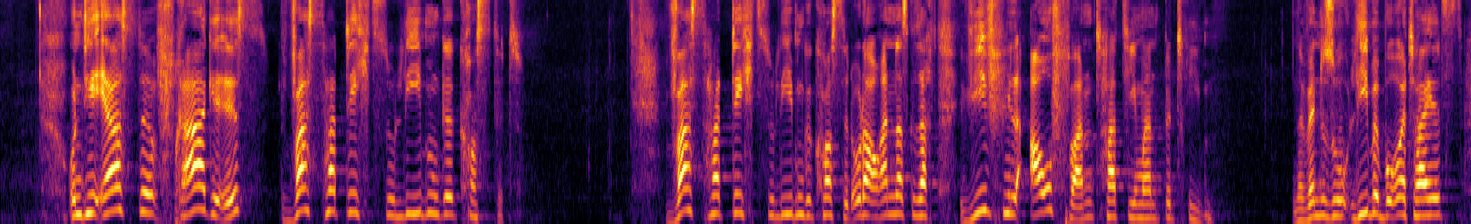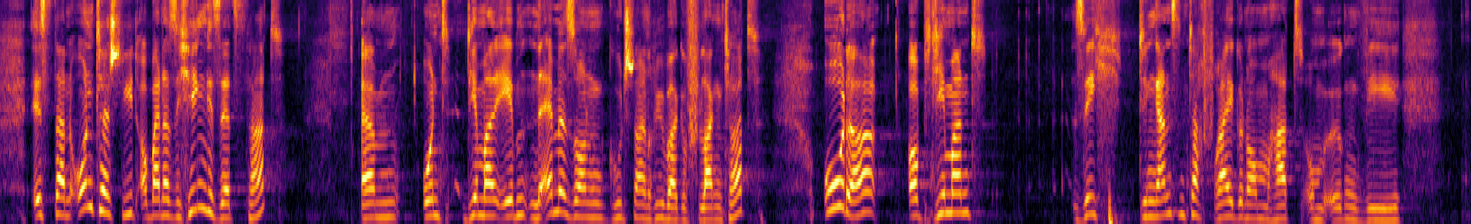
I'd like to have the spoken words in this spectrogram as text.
Und die erste Frage ist, was hat dich zu lieben gekostet? Was hat dich zu lieben gekostet? Oder auch anders gesagt, wie viel Aufwand hat jemand betrieben? Wenn du so Liebe beurteilst, ist dann Unterschied, ob einer sich hingesetzt hat ähm, und dir mal eben einen Amazon-Gutschein rübergeflankt hat oder ob jemand sich den ganzen Tag freigenommen hat, um irgendwie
